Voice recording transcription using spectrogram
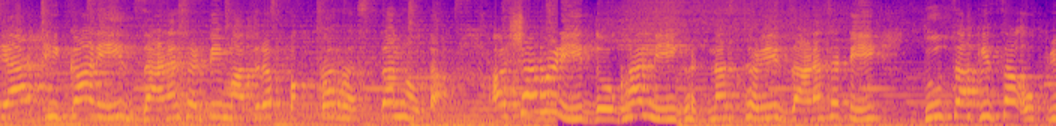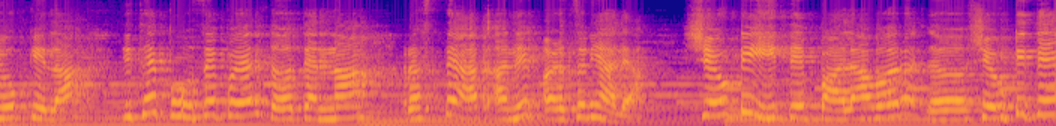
त्या ठिकाणी जाण्यासाठी मात्र पक्का रस्ता नव्हता. अशा वेळी दोघांनी घटनास्थळी जाण्यासाठी दुचाकीचा उपयोग केला. तिथे पोहोचेपर्यंत त्यांना रस्त्यात अनेक अडचणी आल्या. शेवटी ते पालावर शेवटी ते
